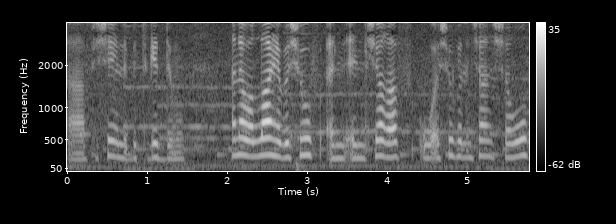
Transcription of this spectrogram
آه في الشيء اللي بتقدمه. أنا والله بشوف الشغف وأشوف الإنسان الشغوف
